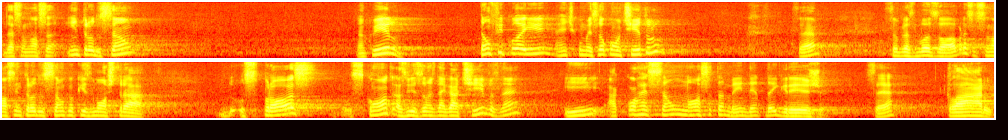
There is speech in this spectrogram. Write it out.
dessa nossa introdução? Tranquilo? Então ficou aí, a gente começou com o título, certo? Sobre as boas obras, essa nossa introdução que eu quis mostrar os prós, os contras, as visões negativas, né? E a correção nossa também dentro da igreja, certo? Claro,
